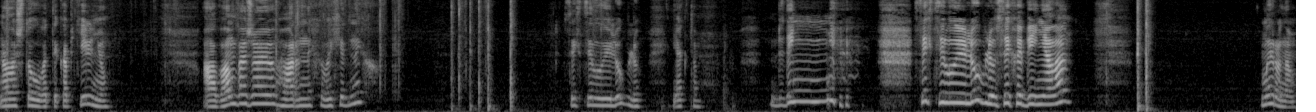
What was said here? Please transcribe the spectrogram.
налаштовувати коптільню. А вам бажаю гарних вихідних. Всіх цілую, люблю. Як там? Бздинь. Всіх цілую, люблю, всіх обійняла. Миру нам.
